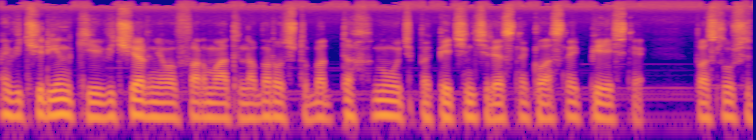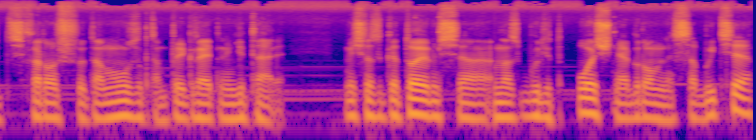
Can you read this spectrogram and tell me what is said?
вечеринки вечернего формата, наоборот, чтобы отдохнуть, попеть интересные классные песни, послушать хорошую там музыку, там, поиграть на гитаре. Мы сейчас готовимся, у нас будет очень огромное событие,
